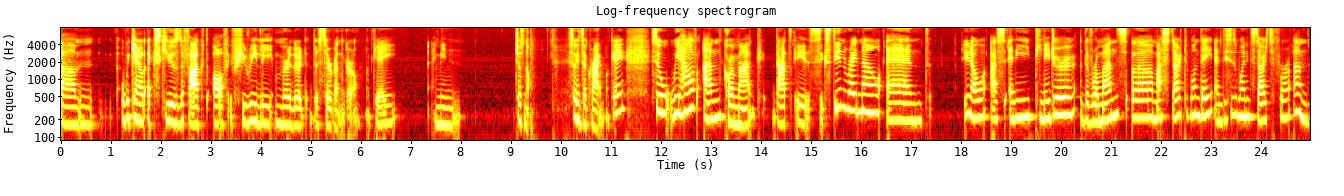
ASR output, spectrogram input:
um, we cannot excuse the fact of if she really murdered the servant girl, okay? I mean, just no. So it's a crime, okay? So we have Anne Cormac that is 16 right now and you know, as any teenager, the romance uh, must start one day, and this is when it starts for Anne.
